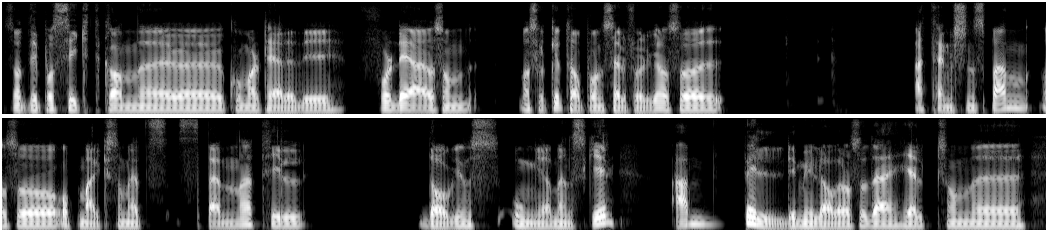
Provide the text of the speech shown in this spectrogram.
sånn at de på sikt kan eh, konvertere de For det er jo sånn Man skal ikke ta på en selvfølge. Altså attention span, altså oppmerksomhetsspennet til dagens unge mennesker, er veldig mye lavere. Altså det er helt sånn eh,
